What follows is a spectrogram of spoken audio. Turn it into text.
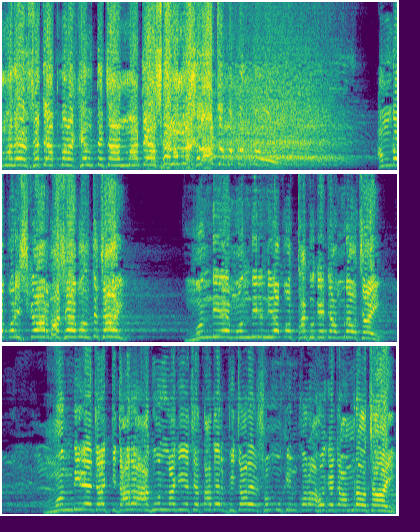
আমাদের সাথে আপনারা খেলতে চান, মাঠে আসেন, আমরা খেলার জন্য আমরা পরিষ্কার ভাষায় বলতে চাই, মন্দিরে মন্দির নিরাপদ থাকুক, এটা আমরাও চাই। মন্দিরে যারা আগুন লাগিয়েছে, তাদের বিচারের সম্মুখীন করা হোক, এটা আমরাও চাই।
